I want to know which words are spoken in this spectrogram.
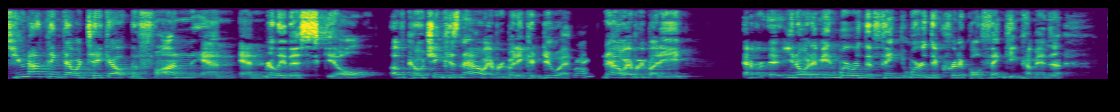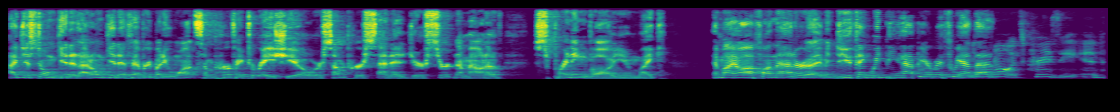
do you not think that would take out the fun and, and really the skill of coaching? Cause now everybody could do it. Right. Now everybody, every, eh, you know what I mean? Where would the think, where would the critical thinking come in? I just don't get it. I don't get if everybody wants some perfect ratio or some percentage or certain amount of sprinting volume. Like, am I off on that? Or I mean, do you think we'd be happier if we had that? No, it's crazy. And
